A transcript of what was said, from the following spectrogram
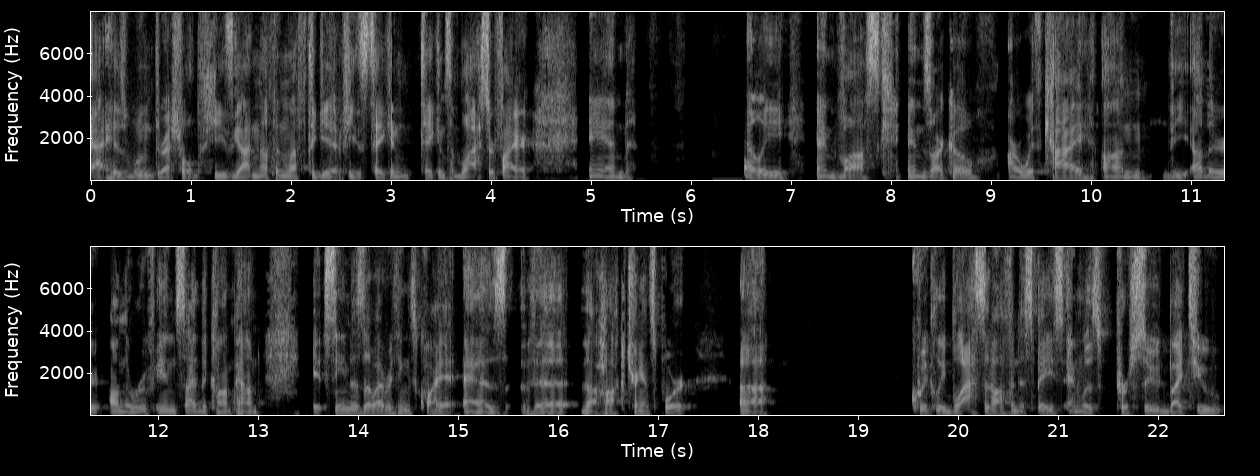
at his wound threshold, he's got nothing left to give. He's taken taken some blaster fire, and Ellie and Vosk and Zarko are with Kai on the other on the roof inside the compound. It seems as though everything's quiet as the the Hawk transport uh, quickly blasted off into space and was pursued by two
